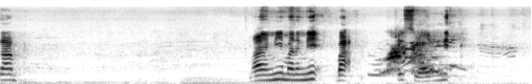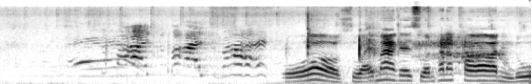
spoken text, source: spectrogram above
สามมาทางนี้มาทางนี้บะสวยๆตรงนี้โอ้สวยมากเลยสวนพระนครดู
